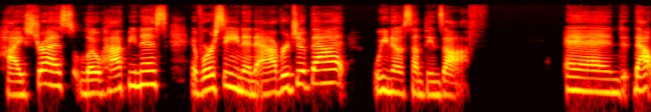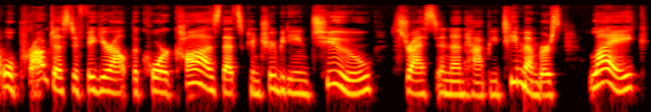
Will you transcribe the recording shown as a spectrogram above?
high stress, low happiness. If we're seeing an average of that, we know something's off. And that will prompt us to figure out the core cause that's contributing to stressed and unhappy team members, like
